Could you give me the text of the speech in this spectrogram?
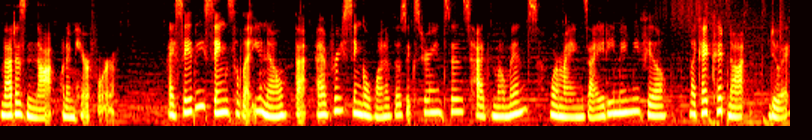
that is not what I'm here for. I say these things to let you know that every single one of those experiences had moments where my anxiety made me feel like I could not do it.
